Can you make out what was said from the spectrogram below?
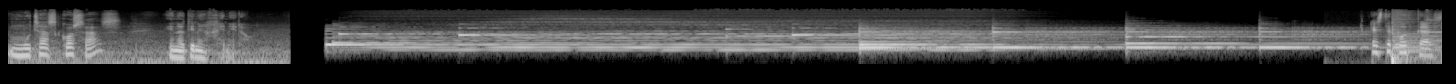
muchas cosas que no tienen género. Este podcast,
